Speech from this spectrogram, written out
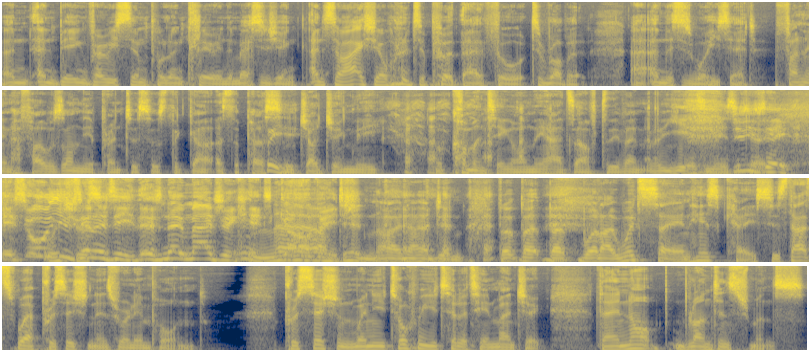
and, and being very simple and clear in the messaging. And so actually, I wanted to put that thought to Robert. Uh, and this is what he said. Funnily enough, I was on The Apprentice as the, as the person judging the, or commenting on the ads after the event years years Did ago. you say it's all utility? Was, There's no magic. It's no, garbage. I didn't. No, no, I didn't. But but but what I would say in his case is that's where precision is really important. Precision, when you talk about utility and magic, they're not blunt instruments.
